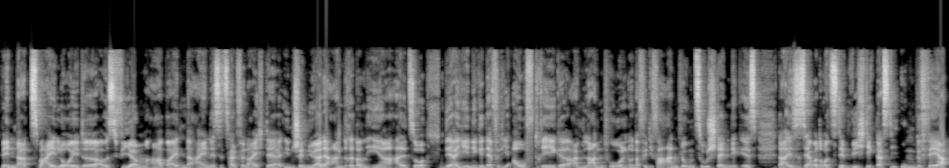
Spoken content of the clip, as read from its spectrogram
Wenn da zwei Leute aus Firmen arbeiten, der eine ist jetzt halt vielleicht der Ingenieur, der andere dann eher halt so derjenige, der für die Aufträge an Land holen oder für die Verhandlungen zuständig ist. Da ist es ja aber trotzdem wichtig, dass die ungefähr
